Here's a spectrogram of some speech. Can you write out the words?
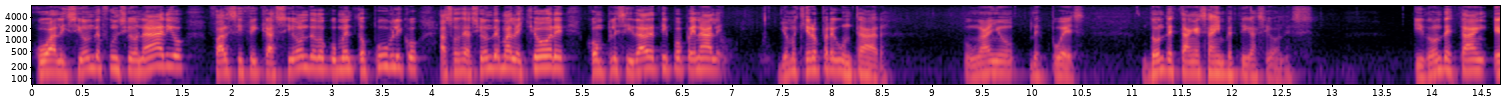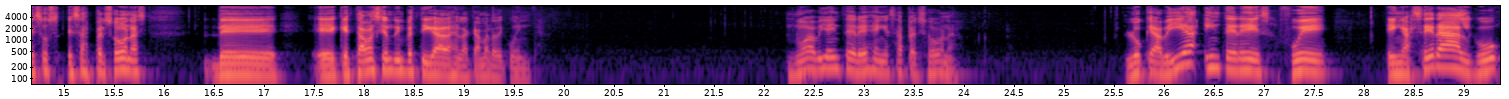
coalición de funcionarios, falsificación de documentos públicos, asociación de malhechores, complicidad de tipo penales. Yo me quiero preguntar, un año después, ¿dónde están esas investigaciones? ¿Y dónde están esos, esas personas de, eh, que estaban siendo investigadas en la Cámara de Cuentas? No había interés en esa persona. Lo que había interés fue en hacer algo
